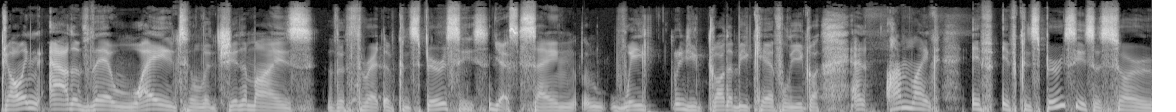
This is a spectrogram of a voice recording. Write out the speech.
going out of their way to legitimize the threat of conspiracies Yes. saying we you got to be careful you got and i'm like if if conspiracies are so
